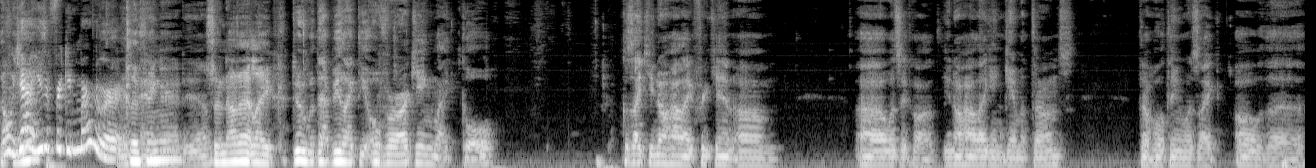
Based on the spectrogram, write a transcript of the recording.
oh yeah, he's a freaking murderer. cliffhanger. Yeah. So now that like Dude, would that be like the overarching like goal? Cause like you know how like freaking um uh what's it called? You know how like in Game of Thrones, their whole thing was like, oh the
